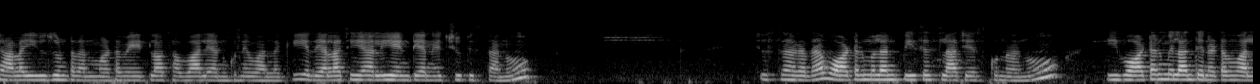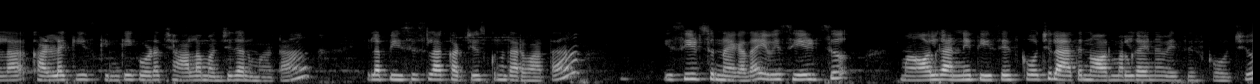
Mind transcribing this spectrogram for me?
చాలా యూజ్ ఉంటుంది అనమాట వెయిట్ లాస్ అవ్వాలి అనుకునే వాళ్ళకి. ఇది ఎలా చేయాలి ఏంటి అనేది చూపిస్తాను. చూస్తున్నారు కదా వాటర్ మిలన్ పీసెస్ లా చేసుకున్నాను. ఈ వాటర్ మిలాన్ తినటం వల్ల కళ్ళకి స్కిన్కి కూడా చాలా మంచిది అనమాట ఇలా పీసెస్లా కట్ చేసుకున్న తర్వాత ఈ సీడ్స్ ఉన్నాయి కదా ఇవి సీడ్స్ మామూలుగా అన్నీ తీసేసుకోవచ్చు లేకపోతే నార్మల్గా అయినా వేసేసుకోవచ్చు.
